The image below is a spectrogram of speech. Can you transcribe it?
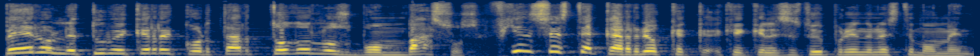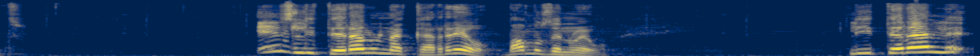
Pero le tuve que recortar todos los bombazos. Fíjense este acarreo que les estoy poniendo en este momento. Es literal un acarreo. Vamos de nuevo. Literal,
